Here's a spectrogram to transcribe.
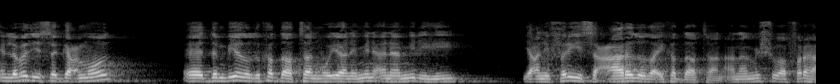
in labadiisa gacmood dembiyadoodu ka daataan mooyaane min anaamilihi yacni farihiisa caaradooda ay ka daataan. Anaamishu waa faraha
